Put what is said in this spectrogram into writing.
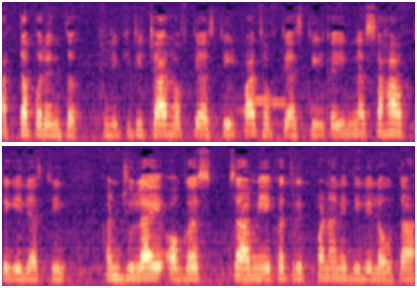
आत्तापर्यंत म्हणजे किती चार हफ्ते असतील पाच हफ्ते असतील काहींना सहा हफ्ते गेले असतील कारण जुलै ऑगस्टचा आम्ही एकत्रितपणाने दिलेला होता.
